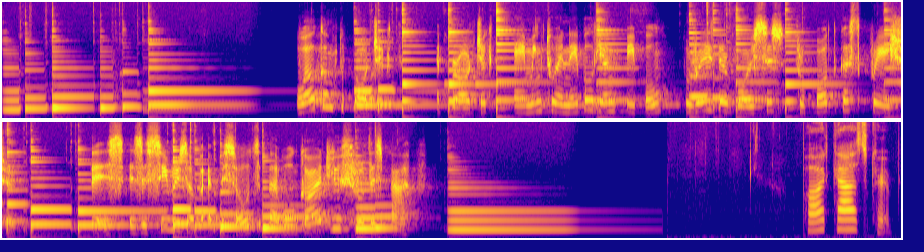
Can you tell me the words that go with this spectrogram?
Welcome to Project, a project aiming to enable young people to raise their voices through podcast creation. This is a series of episodes that will guide you through this path. Podcast Script.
